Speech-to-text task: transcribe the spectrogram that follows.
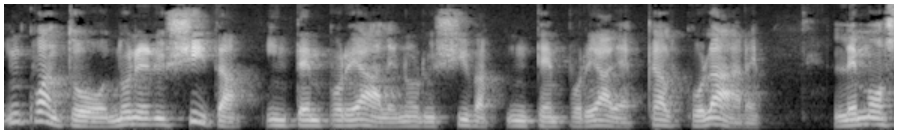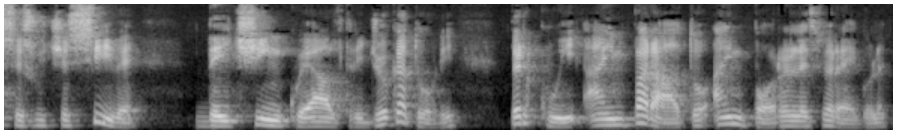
in quanto non è riuscita in tempo reale, non riusciva in tempo reale a calcolare le mosse successive dei cinque altri giocatori, per cui ha imparato a imporre le sue regole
